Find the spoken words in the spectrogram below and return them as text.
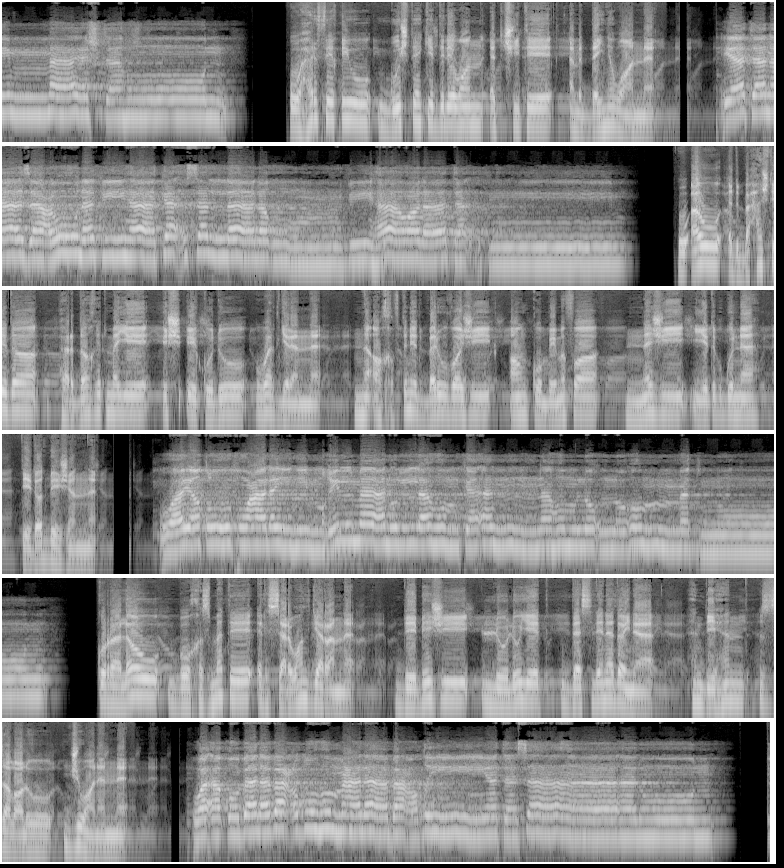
مما يشتهون. و هر فقی و گوشتکی دلوان اتشیت ام الدینوان يتنازعون فيها كأسا لا لغو فيها ولا تأثيم. و أو ادبحشت دا پرداخت مي اش ايكودو وردگرن نه آخفتنت برو واجی آنکو بمفا نجی يدب گنه تیداد بیجن ويطوف عليهم غلمان لهم كأنهم لؤلؤ مكنون. كرالو بو خزمت السروان جرن دي بيجي لولويت دسلنا داينا هندي هند زلالو جوانن. وأقبل بعضهم على بعض يتساءلون.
